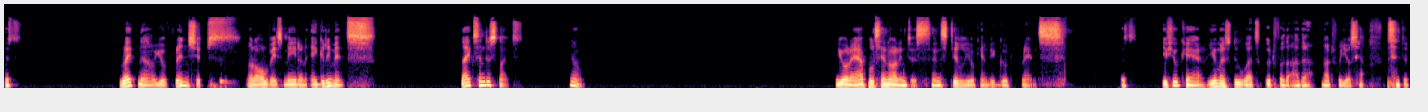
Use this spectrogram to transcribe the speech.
Yes? Right now, your friendships are always made on agreements, likes and dislikes. No. You're apples and oranges, and still you can be good friends. Yes? If you care, you must do what's good for the other, not for yourself, isn't it?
